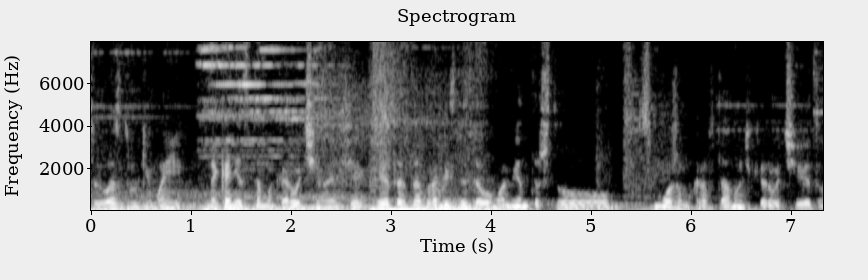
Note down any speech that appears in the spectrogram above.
Приветствую вас, други мои. Наконец-то мы, короче, нафиг это, добрались до того момента, что сможем крафтануть, короче, эту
